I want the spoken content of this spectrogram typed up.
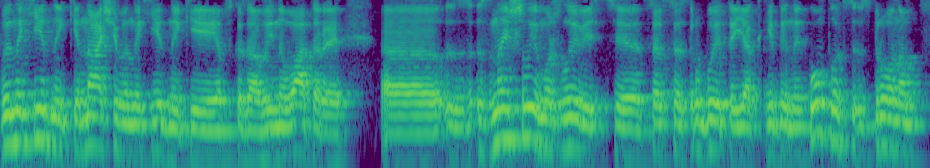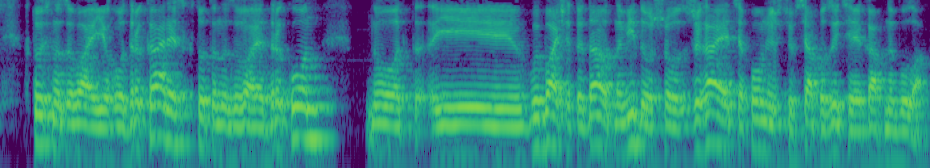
винахідники, наші винахідники, я б сказав, інноватори е, знайшли можливість е, це все зробити як єдиний комплекс з дроном. Хтось називає його Дракаріс, хтось називає дракон. Ну от і ви бачите, да, от на відео, що зжигається повністю вся позиція, яка б не була.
